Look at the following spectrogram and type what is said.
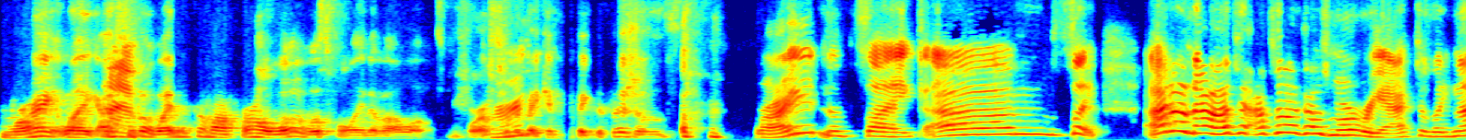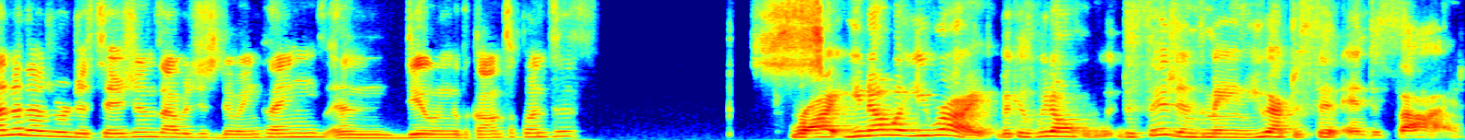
Right? Like i should have waited until my frontal lobe was fully developed before i started right. making big decisions. Right? It's like um it's like i don't know. I, th- I feel like i was more reactive. Like none of those were decisions. I was just doing things and dealing with the consequences Right. You know what? You're right. Because we don't, decisions mean you have to sit and decide.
